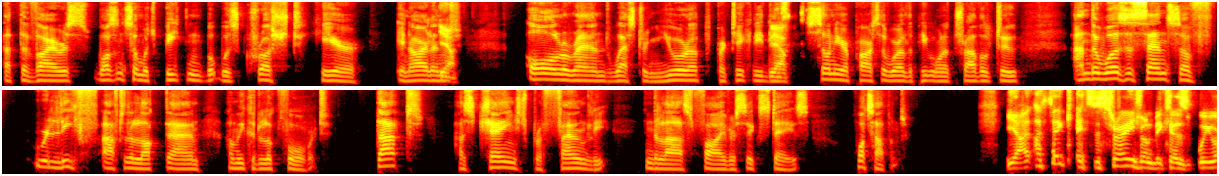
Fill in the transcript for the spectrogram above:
that the virus wasn't so much beaten, but was crushed here in Ireland, Yeah. all around Western Europe, particularly the Yeah. sunnier parts of the world that people want to travel to. And there was a sense of relief after the lockdown, and we could look forward. That has changed profoundly in the last five or six days. What's happened? Yeah, I- think it's a strange one because we were.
